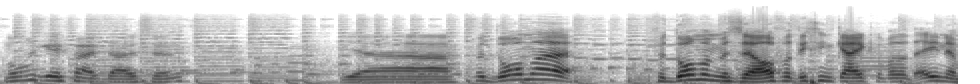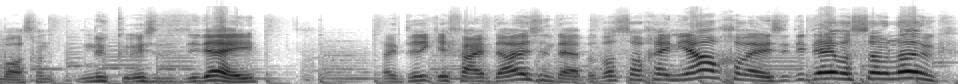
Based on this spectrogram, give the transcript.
Nog een keer 5000. Ja, verdomme. Verdomme mezelf, want ik ging kijken wat het ene was. Want nu is het het idee Dat ik drie keer 5000 heb. Dat was zo geniaal geweest. Het idee was zo leuk.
